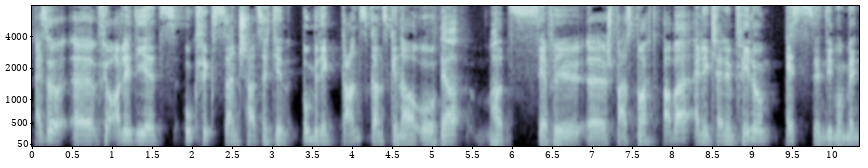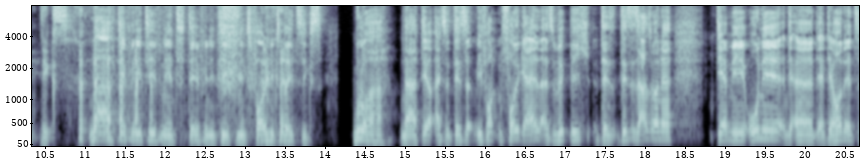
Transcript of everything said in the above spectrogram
Also äh, für alle, die jetzt angefixt sind, schaut euch den unbedingt ganz, ganz genau an. Ja. Hat sehr viel äh, Spaß gemacht, aber eine kleine Empfehlung, esst in dem Moment nix. Na, definitiv nicht, definitiv nichts, voll nichts Beiziges. Boah, na, der, also das, ich fand ihn voll geil, also wirklich, das, das ist auch so einer, der mich ohne, der, der hat jetzt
